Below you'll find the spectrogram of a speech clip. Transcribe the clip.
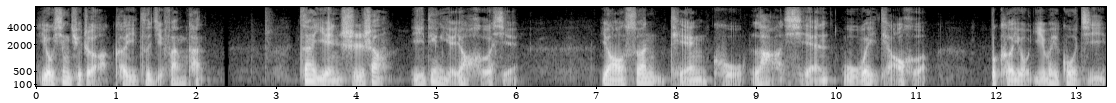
有兴趣者可以自己翻看。在饮食上，一定也要和谐，要酸甜苦辣咸五味调和，不可有一味过急。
